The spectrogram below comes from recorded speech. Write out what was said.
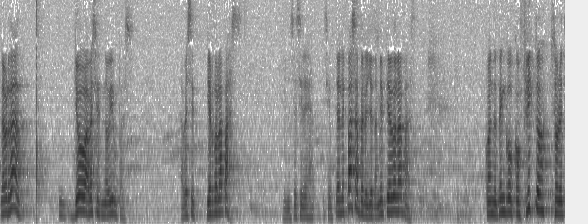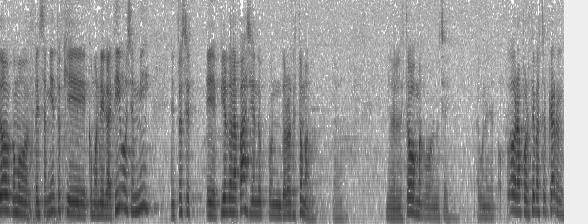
la verdad, yo a veces no vivo en paz a veces pierdo la paz. Yo no sé si, si a ustedes les pasa, pero yo también pierdo la paz. Cuando tengo conflictos, sobre todo como pensamientos que, como negativos en mí, entonces eh, pierdo la paz y ando con dolor de estómago. Me duele el estómago, no sé. Alguna ahora por usted, pastor, claro.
